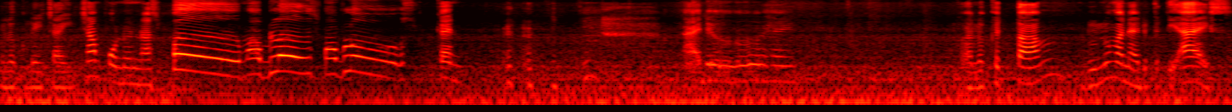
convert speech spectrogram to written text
Gulai gulai cair. Campur dengan sperm. Marvelous, marvelous. Kan? Aduh, hai. Kalau ketam, Dulu mana ada peti ais.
